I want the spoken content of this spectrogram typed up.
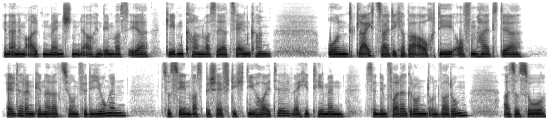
in einem alten Menschen, auch in dem, was er geben kann, was er erzählen kann. Und gleichzeitig aber auch die Offenheit der älteren Generation für die Jungen, zu sehen, was beschäftigt die heute, welche Themen sind im Vordergrund und warum. Also so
